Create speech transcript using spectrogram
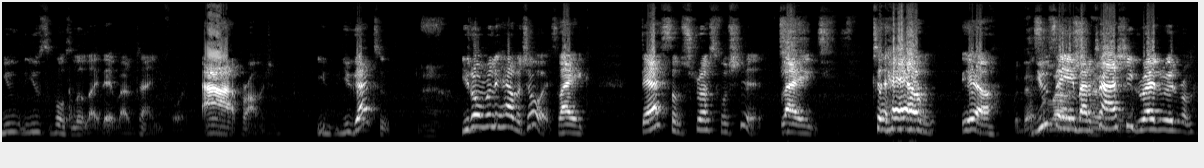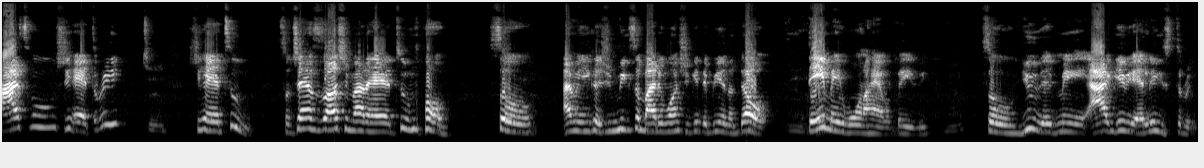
you you supposed to look like that by the time you're 40. I promise you. You you got to. Yeah. You don't really have a choice. Like that's some stressful shit. Like to have yeah. But that's You saying by the time she graduated from high school, she had three? Two. She had two. So chances are she might have had two more. So I mean, because you meet somebody once you get to be an adult, Yeah. they may want to have a baby. Yeah. So you, I mean, I give you at least three,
